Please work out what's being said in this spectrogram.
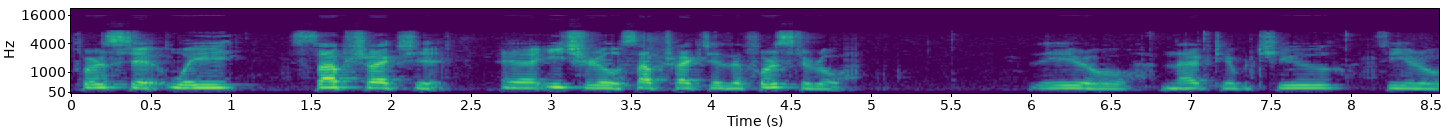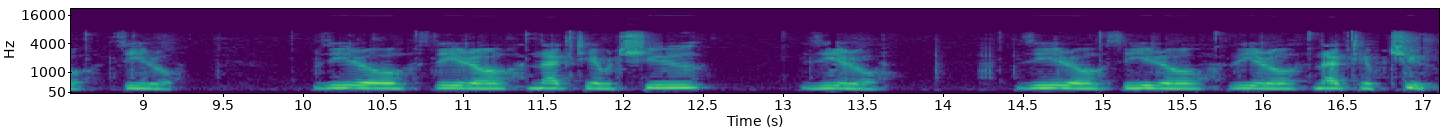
First, we subtract uh, each row subtract the first row. 0, negative 2, 0, 0, 0, 0, negative 2, 0, 0, 0, 0, negative 2.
